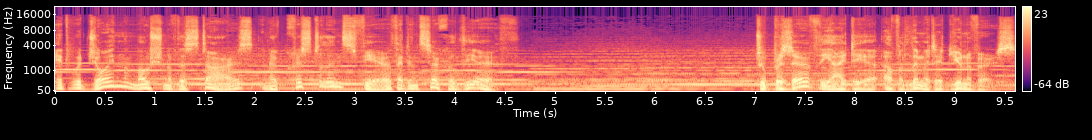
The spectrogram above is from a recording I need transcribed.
it would join the motion of the stars in a crystalline sphere that encircled the Earth. To preserve the idea of a limited universe,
